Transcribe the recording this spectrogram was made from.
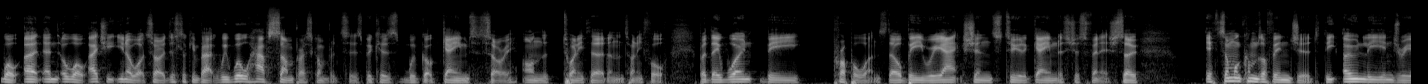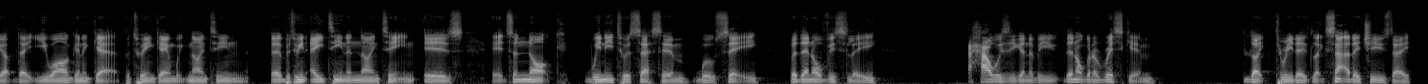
well, uh, and oh, well, actually, you know what? Sorry, just looking back, we will have some press conferences because we've got games. Sorry, on the 23rd and the 24th, but they won't be proper ones. There'll be reactions to the game that's just finished. So, if someone comes off injured, the only injury update you are going to get between game week 19, uh, between 18 and 19, is it's a knock. We need to assess him. We'll see. But then, obviously, how is he going to be? They're not going to risk him like three days, like Saturday, Tuesday.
